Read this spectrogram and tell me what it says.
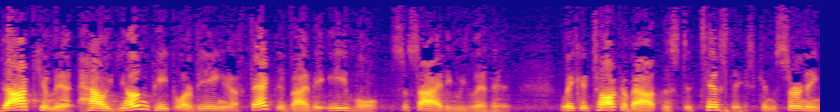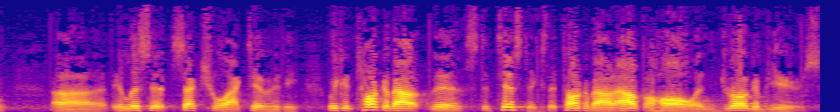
document how young people are being affected by the evil society we live in. We could talk about the statistics concerning uh, illicit sexual activity. We could talk about the statistics that talk about alcohol and drug abuse.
